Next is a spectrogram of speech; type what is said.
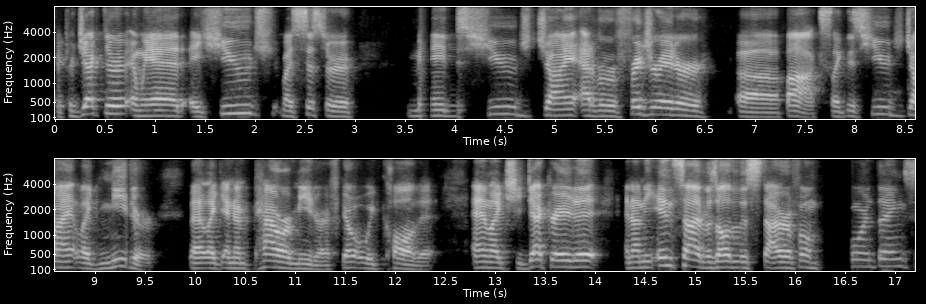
a projector, and we had a huge. My sister made this huge giant out of a refrigerator uh, box, like this huge giant like meter that like an empower meter. I forget what we called it, and like she decorated it and on the inside was all the styrofoam porn things,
